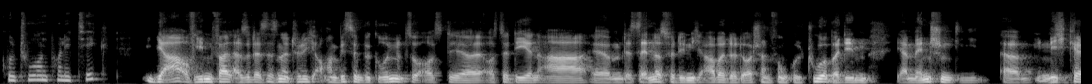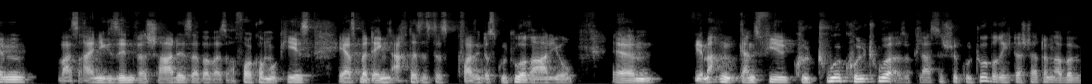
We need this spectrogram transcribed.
Kultur und Politik? Ja, auf jeden Fall. Also das ist natürlich auch ein bisschen begründet so aus der aus der DNA ähm, des Senders, für den ich arbeite, Deutschland von Kultur, bei dem ja Menschen, die ähm, ihn nicht kennen, was einige sind, was schade ist, aber was auch vollkommen okay ist, erstmal denken, ach, das ist das quasi das Kulturradio. Ähm, wir machen ganz viel Kultur, Kultur, also klassische Kulturberichterstattung, aber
